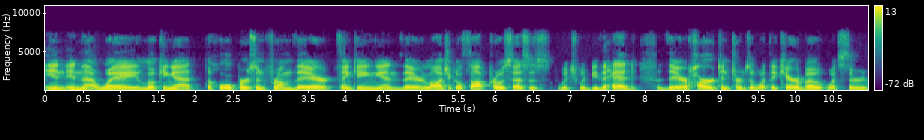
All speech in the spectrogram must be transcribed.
in in that way, looking at the whole person from their thinking and their logical thought processes, which would be the head, their heart in terms of what they care about, what's their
